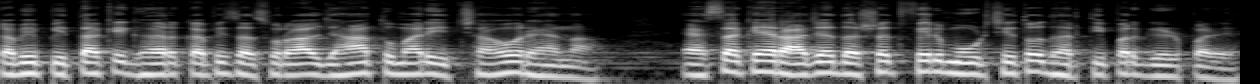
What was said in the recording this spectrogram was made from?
कभी पिता के घर, कभी ससुराल, जहाँ तुम्हारी इच्छा हो, रहना। ऐसा कह राजा दशरथ फिर मूर्छित तो धरती पर गिर पड़े।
